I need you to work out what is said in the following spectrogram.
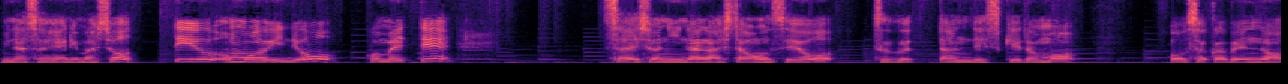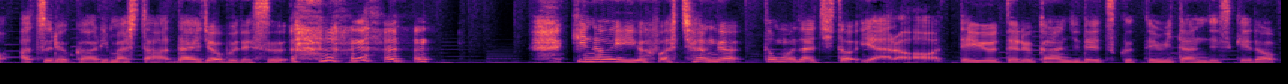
皆さんやりましょうっていう思いを込めて最初に流した音声を作ったんですけども大阪弁の圧力ありました？大丈夫です？気のいいおばちゃんが友達とやろうって言うてる感じで作ってみたんですけど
